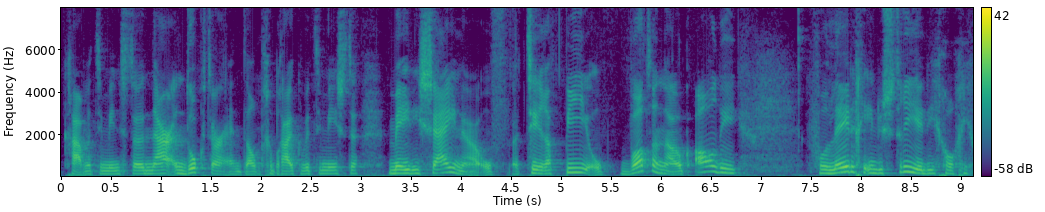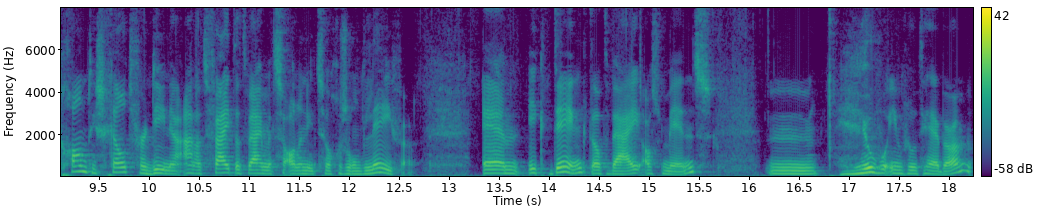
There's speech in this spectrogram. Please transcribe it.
gaan we tenminste naar een dokter en dan gebruiken we tenminste medicijnen of uh, therapie of wat dan ook. Al die volledige industrieën die gewoon gigantisch geld verdienen aan het feit dat wij met z'n allen niet zo gezond leven. En ik denk dat wij als mens Mm, heel veel invloed hebben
